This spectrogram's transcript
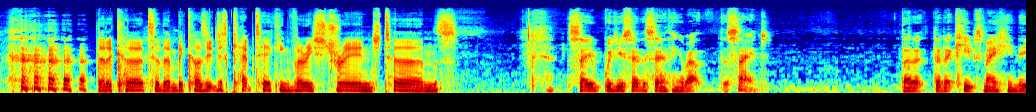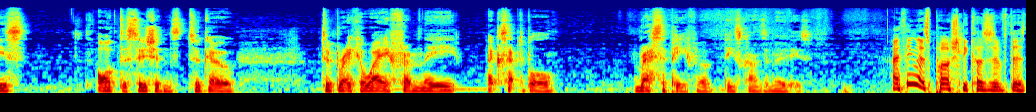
that occurred to them because it just kept taking very strange turns. So, would you say the same thing about The Saint? That it, that it keeps making these odd decisions to go to break away from the acceptable recipe for these kinds of movies. I think that's partially because of the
